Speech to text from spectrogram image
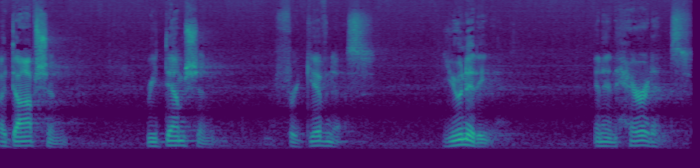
adoption, redemption, forgiveness, unity, and inheritance.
